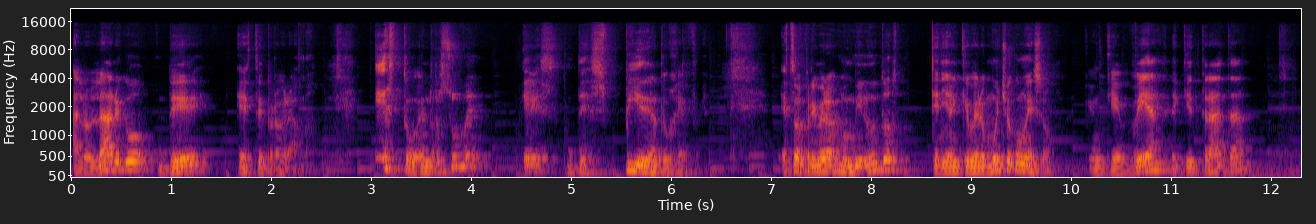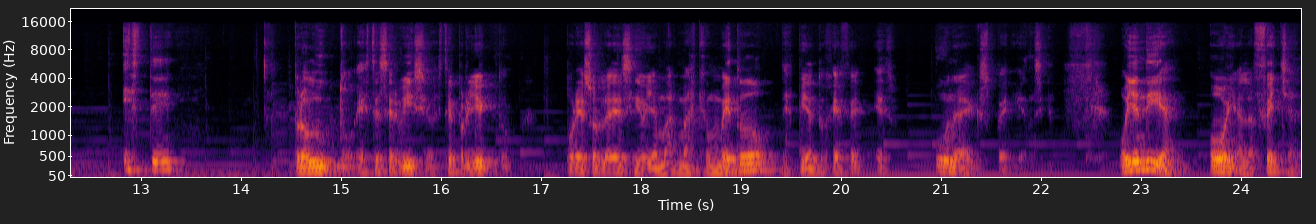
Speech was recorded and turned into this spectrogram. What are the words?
a lo largo de este programa. Esto, en resumen, es despide a tu jefe. Estos primeros minutos tenían que ver mucho con eso, con que veas de qué trata este producto, este servicio, este proyecto. Por eso lo he decidido llamar más que un método, despide a tu jefe, es una experiencia. Hoy en día, hoy a la fecha,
